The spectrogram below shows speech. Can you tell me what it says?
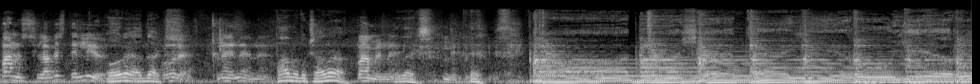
Πάνω στις συλλαβές τελείως. Ωραία, εντάξει. Ωραία. Ναι, ναι, ναι. Πάμε το ξανά Πάμε, ναι. Εντάξει. Ναι, ναι. Άνταχετε γύρου γύρου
